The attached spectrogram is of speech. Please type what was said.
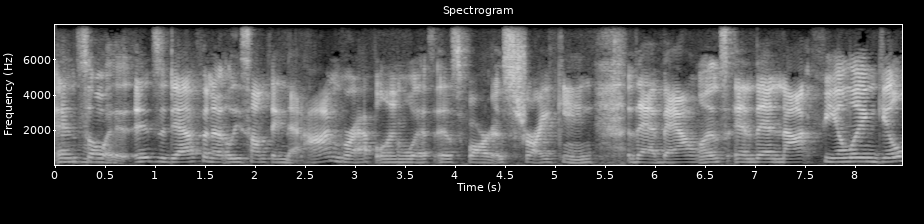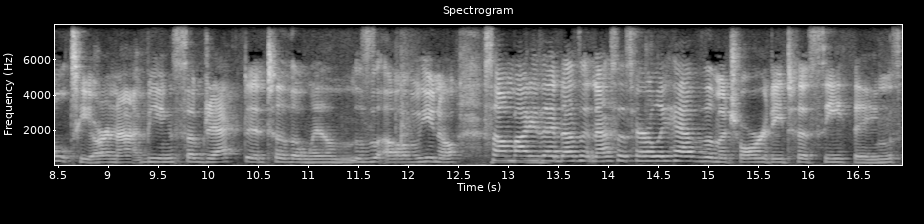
and mm-hmm. so it's definitely something that I'm grappling with as far as striking that balance and then not feeling guilty or not being subjected to the whims of you know somebody mm-hmm. that doesn't necessarily have the maturity to see things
